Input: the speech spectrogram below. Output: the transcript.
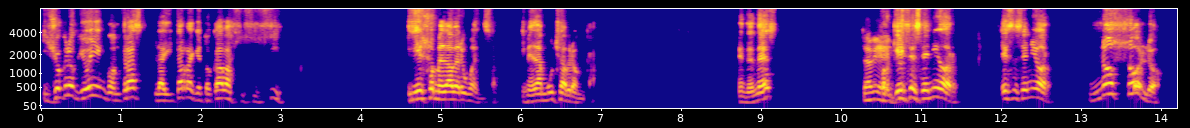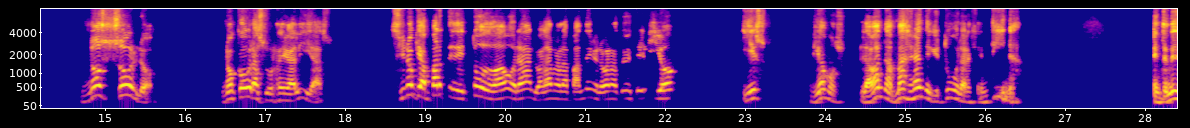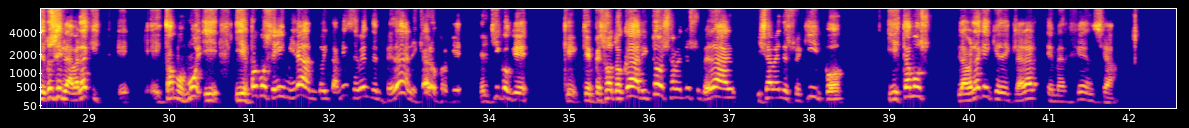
y yo creo que hoy encontrás la guitarra que tocaba Jijiji. Y eso me da vergüenza y me da mucha bronca. ¿Entendés? Porque ese señor, ese señor, no solo, no solo no cobra sus regalías, sino que aparte de todo ahora, lo agarra la pandemia, lo agarra todo este lío, y es, digamos, la banda más grande que tuvo la Argentina. ¿Entendés? Entonces, la verdad que eh, estamos muy. Y, después vos seguís mirando y también se venden pedales, claro, porque el chico que, que, que, empezó a tocar y todo ya vendió su pedal y ya vende su equipo. Y estamos la verdad que hay que declarar emergencia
